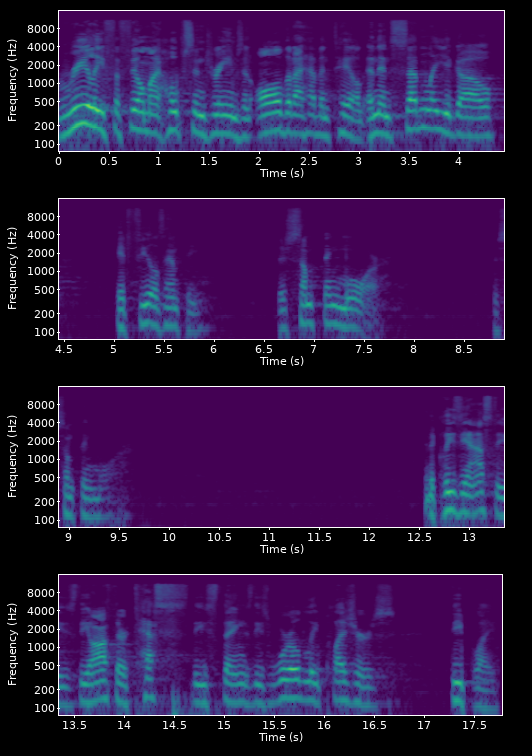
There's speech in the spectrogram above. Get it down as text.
really fulfill my hopes and dreams and all that I have entailed. And then suddenly you go, it feels empty. There's something more. There's something more. In Ecclesiastes, the author tests these things, these worldly pleasures, deeply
